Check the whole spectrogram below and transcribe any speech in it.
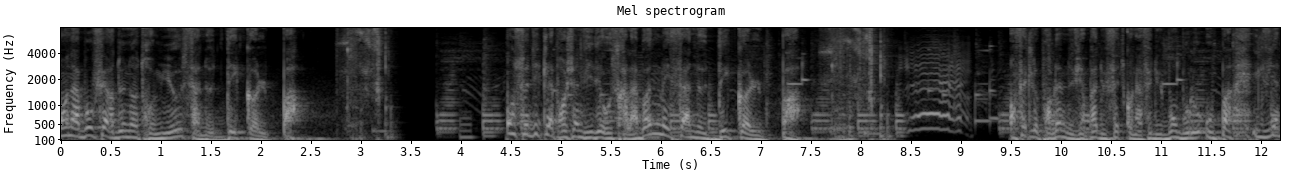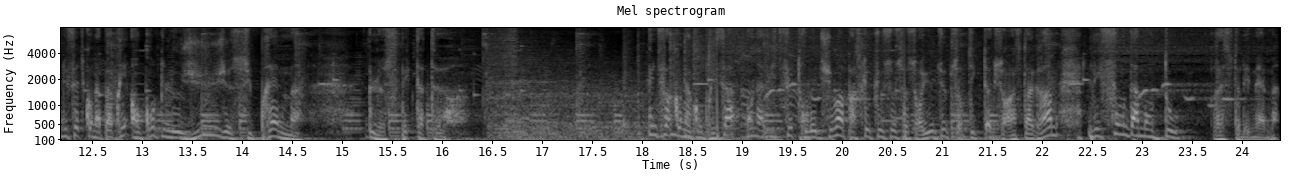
On a beau faire de notre mieux, ça ne décolle pas. On se dit que la prochaine vidéo sera la bonne, mais ça ne décolle pas. En fait, le problème ne vient pas du fait qu'on a fait du bon boulot ou pas, il vient du fait qu'on n'a pas pris en compte le juge suprême, le spectateur. Une fois qu'on a compris ça, on a vite fait trouver le chemin parce que que ce soit sur YouTube, sur TikTok, sur Instagram, les fondamentaux restent les mêmes.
